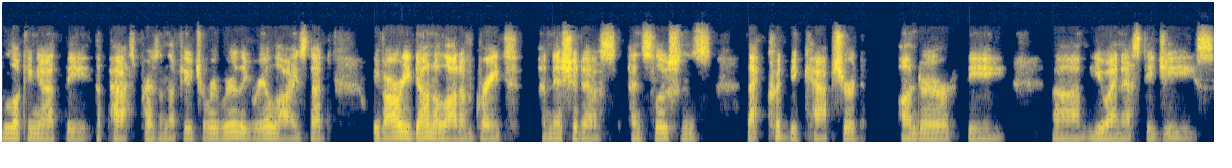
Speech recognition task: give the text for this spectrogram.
looking at the the past, present, the future, we really realized that we've already done a lot of great initiatives and solutions that could be captured under the um, UN SDGs.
